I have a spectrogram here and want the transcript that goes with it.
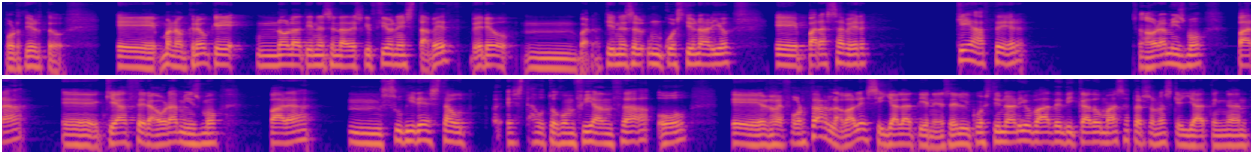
por cierto, eh, bueno, creo que no la tienes en la descripción esta vez, pero mm, bueno, tienes un cuestionario eh, para saber qué hacer ahora mismo para, qué hacer ahora mismo para mm, subir esta, esta autoconfianza o reforzarla, ¿vale? Si ya la tienes. El cuestionario va dedicado más a personas que ya tengan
